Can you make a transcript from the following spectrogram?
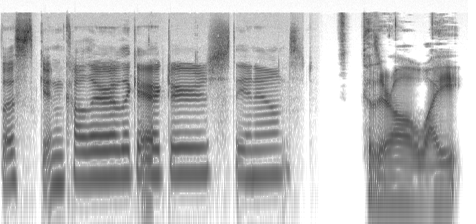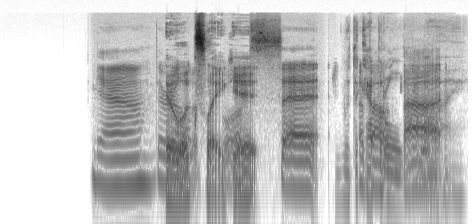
the skin color of the characters they announced? Because they're all white. Yeah, there It were a lot looks of like it. upset. with the capital that. Y.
